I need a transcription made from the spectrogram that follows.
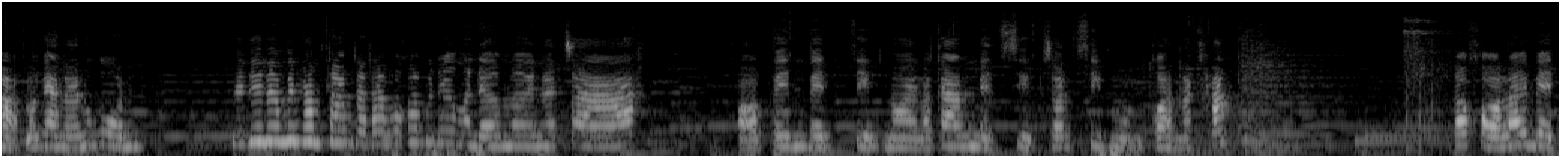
บับแล้วกันนะทุกคน ไม่ได้นะไม่ทำตามจะทำเพราะความบันเทิงเหมือนเดิมเลยนะจ๊ะ ขอเป็นเบ็ดสิบหน่อยละกัน เบ็ดสิบสักสิบหมุนก่อนนะคะ เราขอไล่เบ็ด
